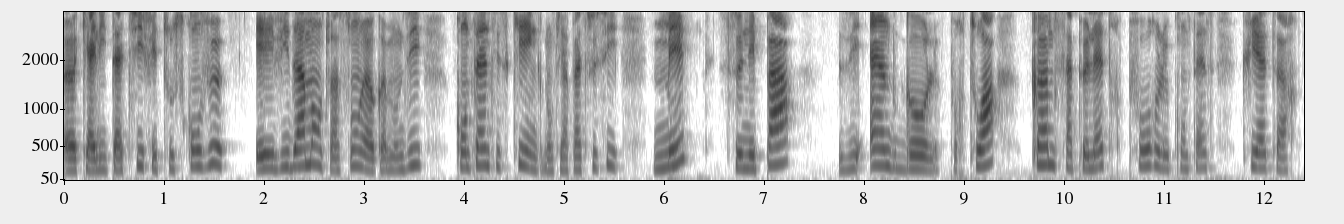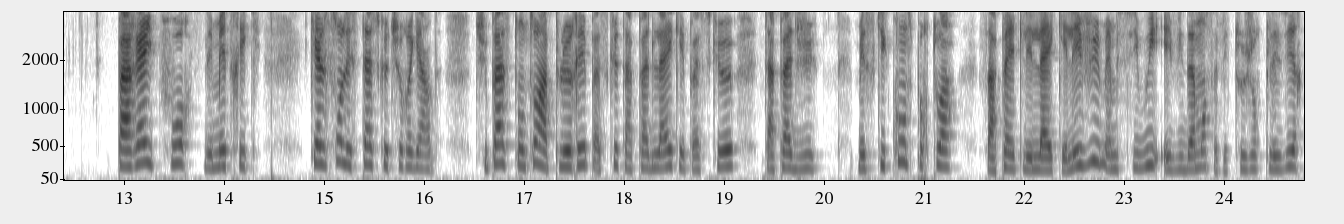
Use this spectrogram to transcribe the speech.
euh, qualitatif et tout ce qu'on veut. évidemment, de toute façon, euh, comme on dit, Content is king, donc il n'y a pas de souci. Mais ce n'est pas the end goal pour toi, comme ça peut l'être pour le content creator. Pareil pour les métriques. Quels sont les stats que tu regardes? Tu passes ton temps à pleurer parce que tu n'as pas de like et parce que tu n'as pas de vues. Mais ce qui compte pour toi, ça va pas être les likes et les vues, même si oui, évidemment, ça fait toujours plaisir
